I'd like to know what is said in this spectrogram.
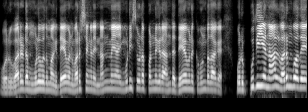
ஒரு வருடம் முழுவதுமாக தேவன் வருஷங்களை நன்மையாய் முடிசூட பண்ணுகிற அந்த தேவனுக்கு முன்பதாக ஒரு புதிய நாள் வரும்போதே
